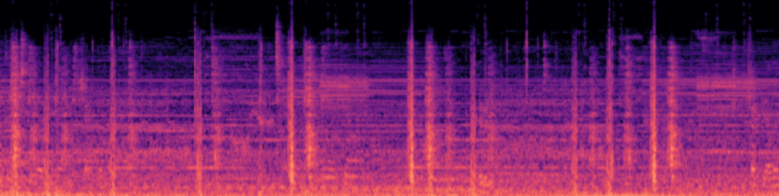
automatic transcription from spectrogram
He's in 2A. He's in 2A. Check that out.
